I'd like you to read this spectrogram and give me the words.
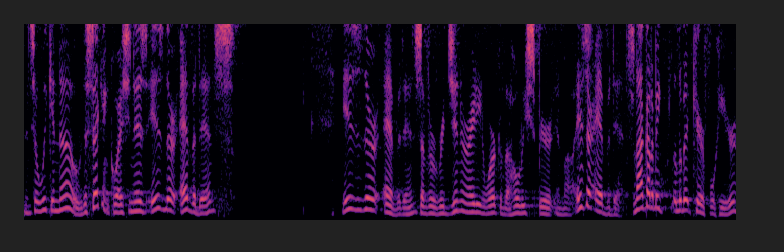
And so we can know. The second question is Is there evidence? Is there evidence of a regenerating work of the Holy Spirit in my life? Is there evidence? And I've got to be a little bit careful here.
